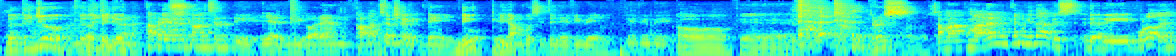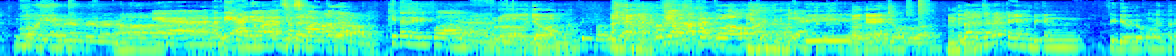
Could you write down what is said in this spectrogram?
27, 27 di mana? Korean Culture Day. Iya di Korean Culture, Culture Day. Di? di kampus itu DVB. DVB. Oke. Terus Sama kemarin kan kita habis dari pulau ya. Oh iya benar-benar. ah, Ya, nanti ada kemarin kita sesuatu pulau. kita dari pulau. Pulau Jawa Yang akan pulau Iya. di Oke. kulon. Kita rencananya pengen bikin video dokumenter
